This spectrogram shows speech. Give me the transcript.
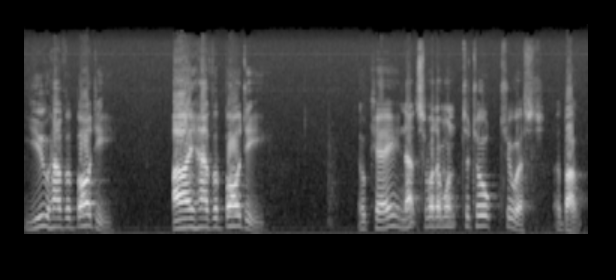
You have a body. I have a body. Okay? And that's what I want to talk to us about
